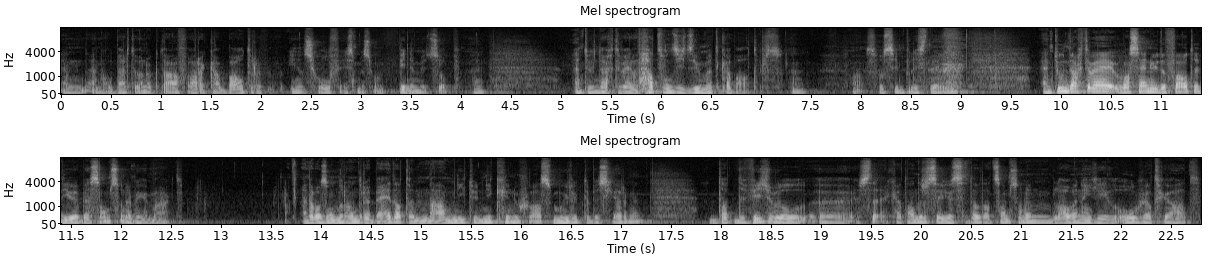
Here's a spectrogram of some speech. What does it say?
en, en, Alberto en Octaaf waren kabouter in het schoolfeest met zo'n pinnenmuts op. Hè. En toen dachten wij, laten we ons iets doen met kabouters. Hè. Zo simpel is het leven. En toen dachten wij, wat zijn nu de fouten die we bij Samson hebben gemaakt? En dat was onder andere bij dat de naam niet uniek genoeg was, moeilijk te beschermen. Dat de visual, uh, ik ga het anders zeggen, stel dat Samson een blauw en een geel oog had gehad,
